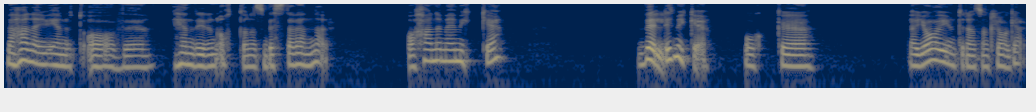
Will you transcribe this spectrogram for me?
Men han är ju en av eh, Henry den åttondes bästa vänner. Och han är med mycket. Väldigt mycket. Och eh, ja, jag är ju inte den som klagar.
